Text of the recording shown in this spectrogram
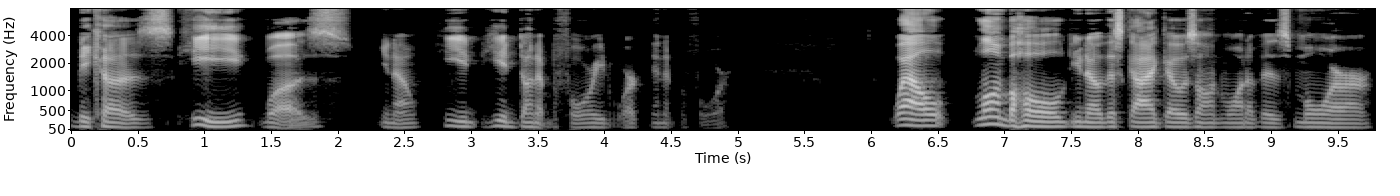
because he was, you know, he he had done it before. He'd worked in it before. Well, lo and behold, you know, this guy goes on one of his more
